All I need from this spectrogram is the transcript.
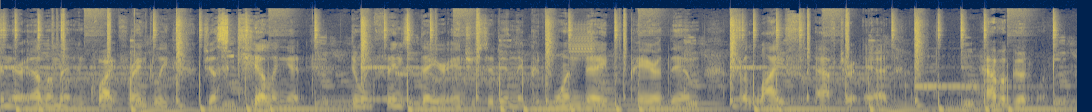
in their element and quite frankly, just killing it, doing things that they are interested in that could one day prepare them for life after ed. Have a good one.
